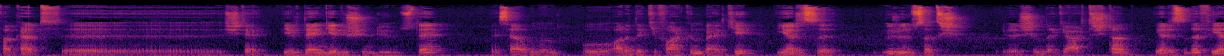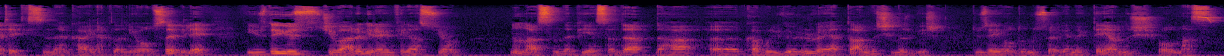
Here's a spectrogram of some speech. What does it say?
Fakat işte bir denge düşündüğümüzde mesela bunun bu aradaki farkın belki yarısı ürün satış yaşındaki artıştan yarısı da fiyat etkisinden kaynaklanıyor olsa bile %100 civarı bir enflasyonun aslında piyasada daha e, kabul görür veyahut da anlaşılır bir düzey olduğunu söylemek de yanlış olmaz.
